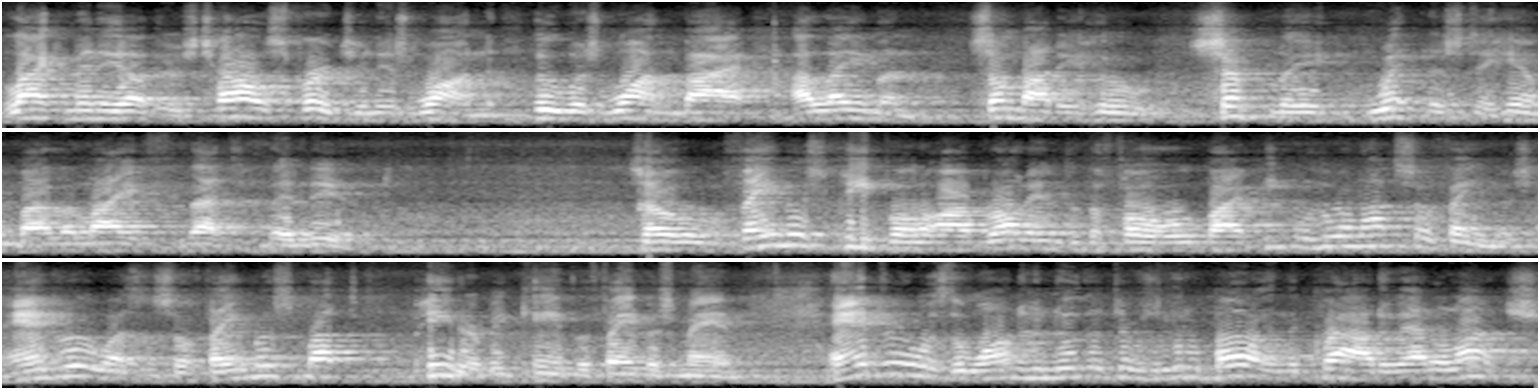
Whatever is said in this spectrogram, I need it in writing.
like many others. Charles Spurgeon is one who was won by a layman, somebody who simply witnessed to him by the life that they lived. So famous people are brought into the fold by people who are not so famous. Andrew wasn't so famous, but Peter became the famous man. Andrew was the one who knew that there was a little boy in the crowd who had a lunch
